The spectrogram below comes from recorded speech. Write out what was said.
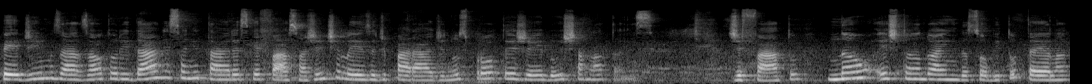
Pedimos às autoridades sanitárias que façam a gentileza de parar de nos proteger dos charlatães. De fato, não estando ainda sob tutela,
